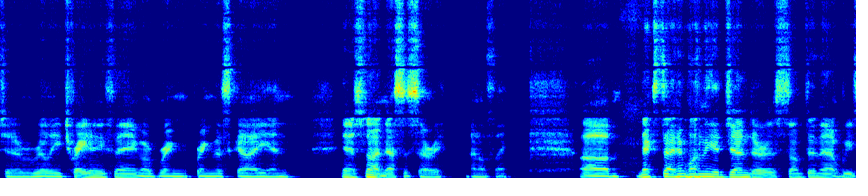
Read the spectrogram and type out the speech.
to really trade anything or bring bring this guy in, and it's not necessary. I don't think. Um, next item on the agenda is something that we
